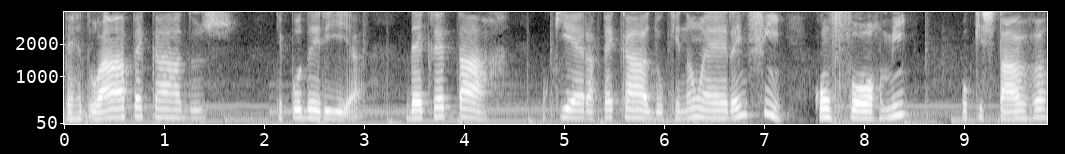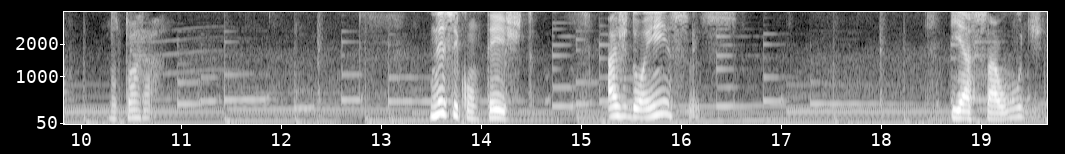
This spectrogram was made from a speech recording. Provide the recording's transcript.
perdoar pecados, que poderia decretar o que era pecado, o que não era, enfim, conforme o que estava no Torá. Nesse contexto, as doenças e a saúde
